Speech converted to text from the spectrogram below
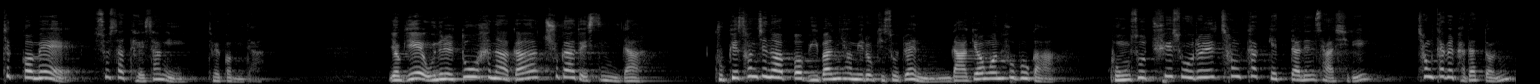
특검의 수사 대상이 될 겁니다. 여기에 오늘 또 하나가 추가됐습니다. 국회 선진화법 위반 혐의로 기소된 나경원 후보가 공소 취소를 청탁했다는 사실이 청탁을 받았던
